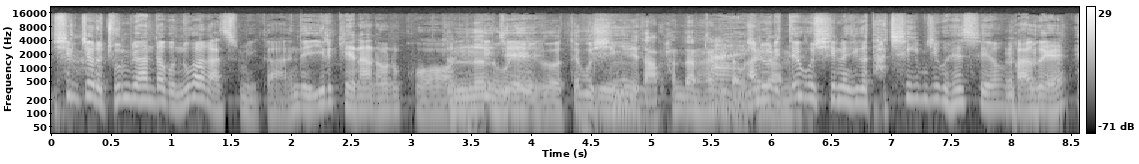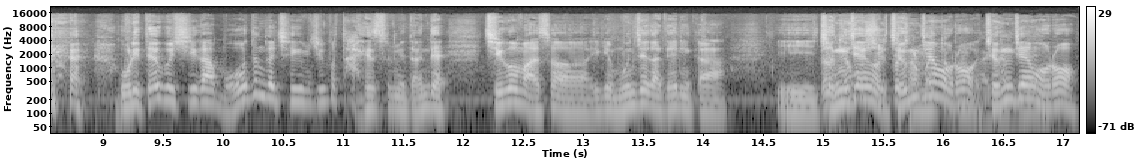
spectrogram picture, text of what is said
실제로 준비한다고 누가 갔습니까? 근데 이렇게 놔놓고 듣는 우리 그 대구 시민이 이- 다 판단하리라고 아. 생각합니다. 아니 우리 대구시는 이거 다 책임지고 했어요 과거에 우리 대구시가 모든 걸 책임지고 다 했습니다. 근데 지금 와서 이게 문제가 되니까 이너 정쟁으로 정쟁으로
